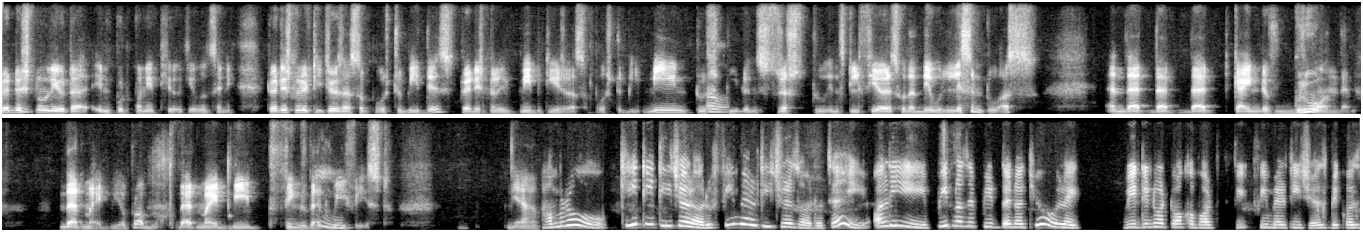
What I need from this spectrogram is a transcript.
ट्रेडिसनल एउटा इनपुट पनि थियो के भन्छ नि ट्रेडिसनली टिचर्स आर सपोज टु बी दिस ट्रेडिसनली मेबी टिचर्स आर सपोज टु बी मीन टु स्टुडेन्ट्स जस्ट टु इन्स्टिल फियर सो द्याट दे विल लिसन टु अस and that that that kind of grew on them that might be a problem that might be things that hmm. we yeah. हाम्रो केटी टिचरहरू फिमेल टिचर्सहरू चाहिँ अलि पिट्न चाहिँ पिट्दैन थियो like did not talk about female teachers because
